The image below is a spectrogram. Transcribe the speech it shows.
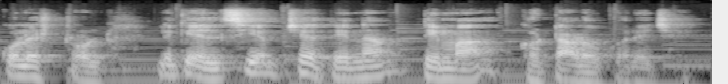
કોલેસ્ટ્રોલ એટલે કે એલસીએફ છે તેના તેમાં ઘટાડો કરે છે.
